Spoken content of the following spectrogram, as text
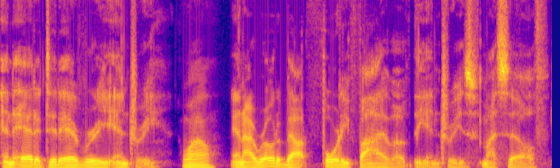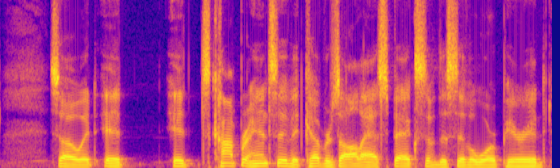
and edited every entry. wow. And I wrote about 45 of the entries myself. So it, it it's comprehensive. It covers all aspects of the Civil War period.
